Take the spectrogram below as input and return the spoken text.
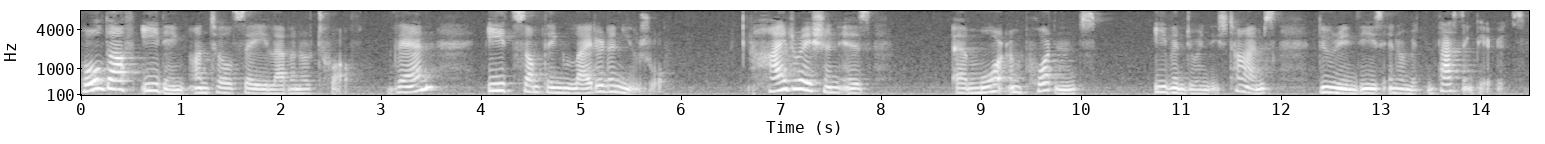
Hold off eating until, say, 11 or 12. Then eat something lighter than usual. Hydration is uh, more important even during these times, during these intermittent fasting periods,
